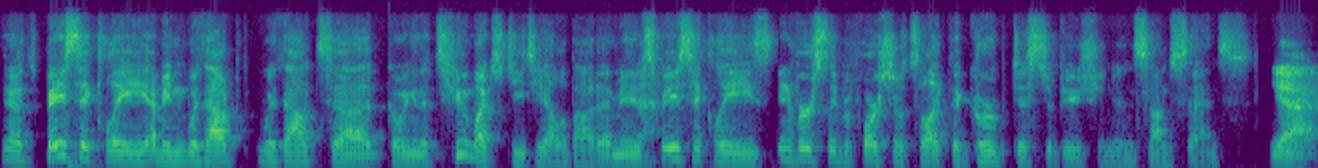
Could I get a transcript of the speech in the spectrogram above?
You know, it's basically, I mean, without without uh, going into too much detail about it, I mean, it's basically inversely proportional to like the group distribution in some sense. Yeah.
